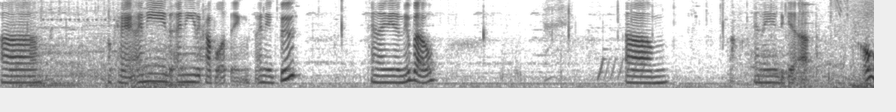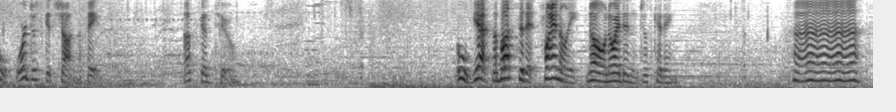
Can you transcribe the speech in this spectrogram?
Uh, okay, I need, I need a couple of things. I need food, and I need a new bow. Um, and I need to get up. Oh, or just get shot in the face. That's good too. Oh, yes, I busted it, finally. No, no I didn't, just kidding.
